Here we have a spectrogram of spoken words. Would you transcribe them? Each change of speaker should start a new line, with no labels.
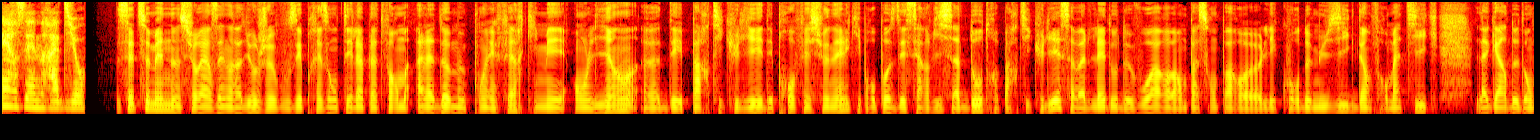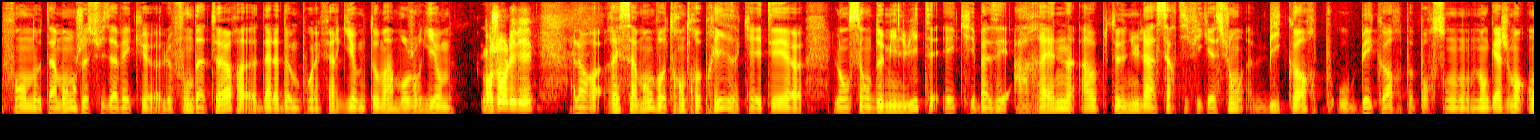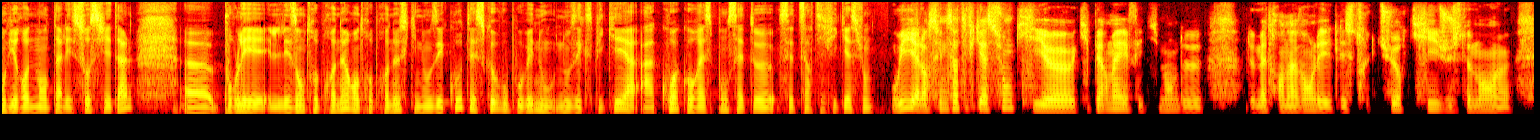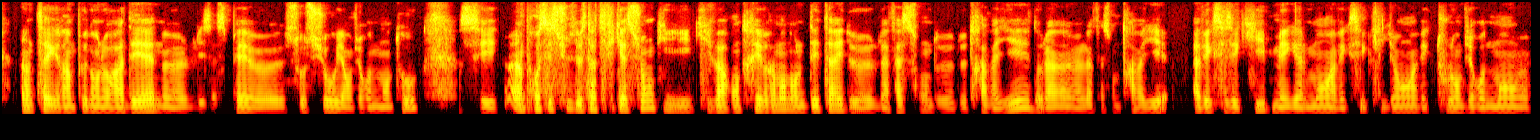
RZN Radio.
Cette semaine sur RZN Radio, je vous ai présenté la plateforme aladom.fr qui met en lien euh, des particuliers et des professionnels qui proposent des services à d'autres particuliers. Ça va de l'aide aux devoirs euh, en passant par euh, les cours de musique, d'informatique, la garde d'enfants notamment. Je suis avec le fondateur d'aladom.fr, Guillaume Thomas. Bonjour Guillaume.
Bonjour Olivier.
Alors récemment, votre entreprise, qui a été euh, lancée en 2008 et qui est basée à Rennes, a obtenu la certification B Corp ou B Corp pour son engagement environnemental et sociétal. Euh, pour les, les, entrepreneurs, entrepreneuses qui nous écoutent, est-ce que vous pouvez nous, nous expliquer à, quoi correspond cette, euh, cette certification?
Oui, alors c'est une certification qui, euh, qui permet effectivement de, de mettre en avant les, les structures qui justement intègrent un peu dans leur ADN les aspects sociaux et environnementaux c'est un processus de certification qui, qui, va rentrer vraiment dans le détail de la façon de, de travailler, de la, la, façon de travailler avec ses équipes, mais également avec ses clients, avec tout l'environnement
